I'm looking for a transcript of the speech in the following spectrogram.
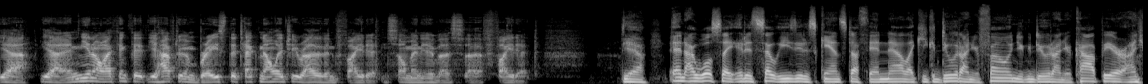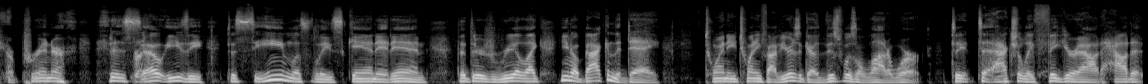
Yeah, yeah. And, you know, I think that you have to embrace the technology rather than fight it. And so many of us uh, fight it. Yeah. And I will say it is so easy to scan stuff in now. Like you can do it on your phone, you can do it on your copier, on your printer. It is right. so easy to seamlessly scan it in that there's real, like, you know, back in the day, 20, 25 years ago, this was a lot of work to, to actually figure out how to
